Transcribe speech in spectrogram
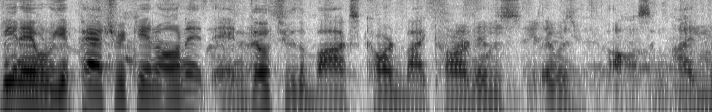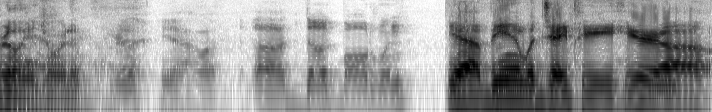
Being able to get Patrick in on it and go through the box card by card, it was it was awesome. I really enjoyed it. Really? Yeah, uh, Doug Baldwin. Yeah, being with JP here uh,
